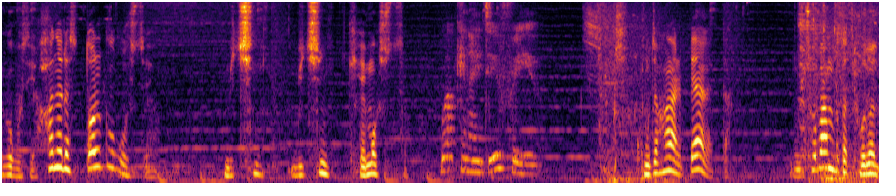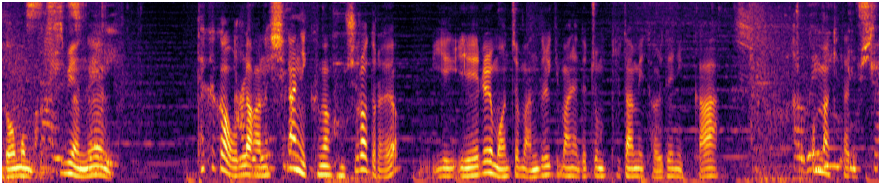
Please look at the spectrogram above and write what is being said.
이거 보세요. 하늘에서 떨구고 있어요. 미친 미친 개 멋있어. What can I do for you? 공장 하나를 빼야겠다. 음, 초반부터 돈을 너무 막 쓰면은. 테크가 올라가는 시간이 그만큼 줄어들어요. 얘, 얘를 먼저 만들기만 해도 좀 부담이 덜 되니까 조금만 기다립시다.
